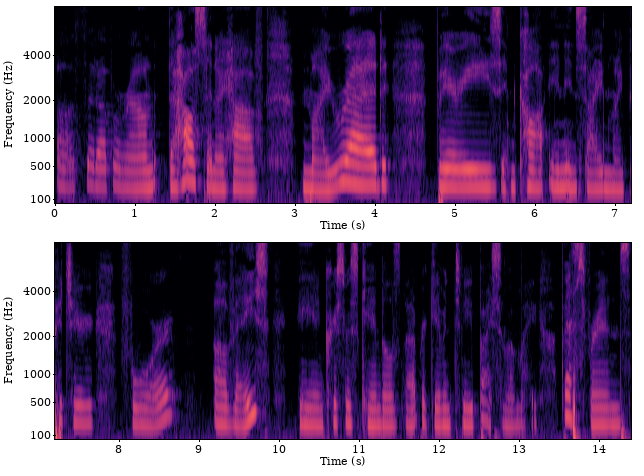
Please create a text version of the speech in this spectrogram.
uh, set up around the house, and I have my red berries and cotton inside my pitcher for a vase and Christmas candles that were given to me by some of my best friends.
